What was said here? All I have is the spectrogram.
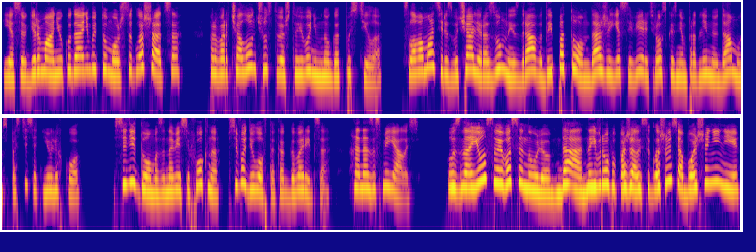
Если в Германию куда-нибудь, то можешь соглашаться. Проворчал он, чувствуя, что его немного отпустило. Слова матери звучали разумно и здраво, да и потом, даже если верить россказням про длинную даму, спастись от нее легко. Сиди дома, занавесив окна, всего делов-то, как говорится. Она засмеялась. Узнаю своего сынулю. Да, на Европу, пожалуй, соглашусь, а больше ни-ни.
